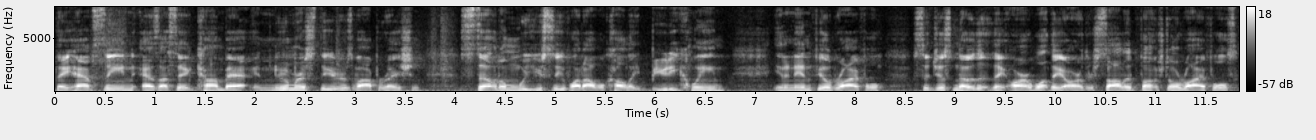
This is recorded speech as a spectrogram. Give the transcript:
They have seen, as I said, combat in numerous theaters of operation. Seldom will you see what I will call a beauty queen in an Enfield rifle. So just know that they are what they are. They're solid functional rifles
